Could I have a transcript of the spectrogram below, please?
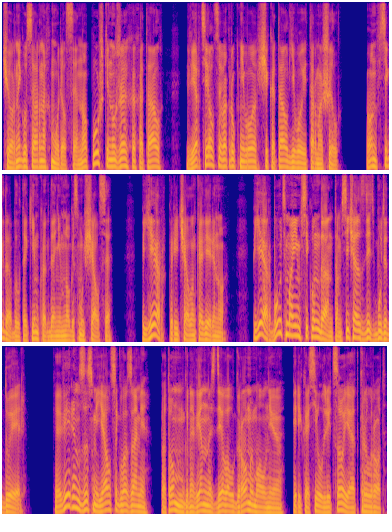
Черный гусар нахмурился, но Пушкин уже хохотал, вертелся вокруг него, щекотал его и тормошил. Он всегда был таким, когда немного смущался. «Пьер!» — кричал он Каверину. «Пьер, будь моим секундантом, сейчас здесь будет дуэль». Каверин засмеялся глазами, потом мгновенно сделал гром и молнию, перекосил лицо и открыл рот.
